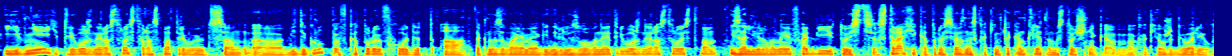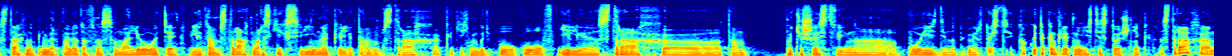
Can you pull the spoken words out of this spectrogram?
и в ней тревожные расстройства рассматриваются э, в виде группы, в которую входят а. так называемые генерализованные тревожные расстройства, изолированные фобии, то есть страхи, которые связаны с каким-то конкретным источником источником, как я уже говорил. Страх, например, полетов на самолете, или там страх морских свинок, или там страх каких-нибудь пауков, или страх э, там путешествий на поезде, например. То есть какой-то конкретный есть источник страха,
